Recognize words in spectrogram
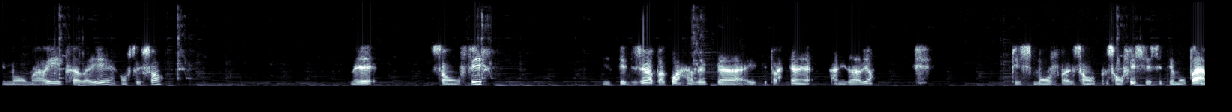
mon mari travaillait en construction. Mais son fils, il était déjà à Pacois avec, euh, il était parti en, hydravion. Puis mon, son, son fils, c'était mon père.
